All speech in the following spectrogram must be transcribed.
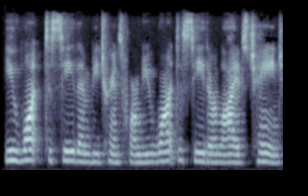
you want to see them be transformed. You want to see their lives change.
